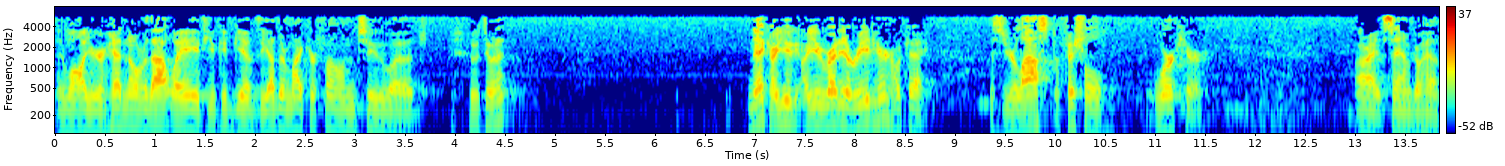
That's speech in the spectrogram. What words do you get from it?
and while you're heading over that way, if you could give the other microphone to uh, who's doing it? Nick, are you are you ready to read here? Okay, this is your last official work here. All right, Sam, go ahead.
